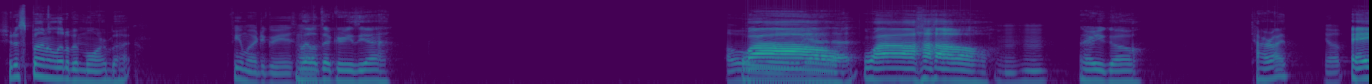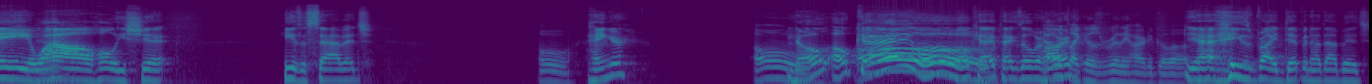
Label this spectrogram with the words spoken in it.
Should have spun a little bit more, but a few more degrees. A little degrees, yeah. Oh, wow. wow. mm-hmm. There you go. Tie ride? Yep. Hey, wow. Holy shit. He's a savage. Oh. Hanger? Oh. No? Okay. Oh, okay. Pegs over That hard. looked like it was really hard to go up. yeah, he's probably dipping at that bitch.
